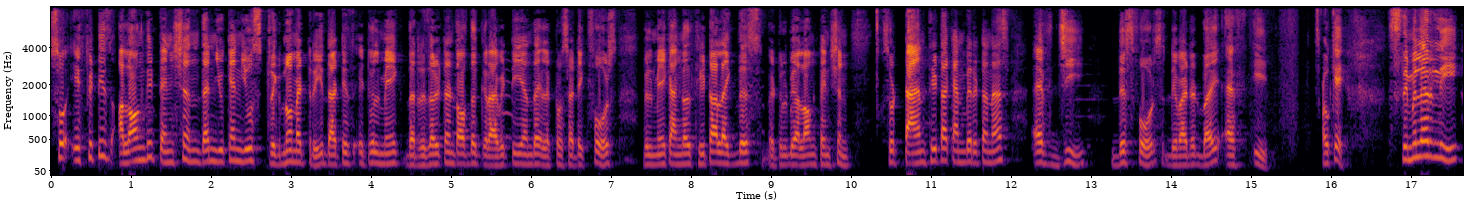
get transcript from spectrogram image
So if it is along the tension, then you can use trigonometry. That is, it will make the resultant of the gravity and the electrostatic force will make angle theta like this. It will be along tension. So tan theta can be written as Fg, this force divided by Fe. Okay. Similarly,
